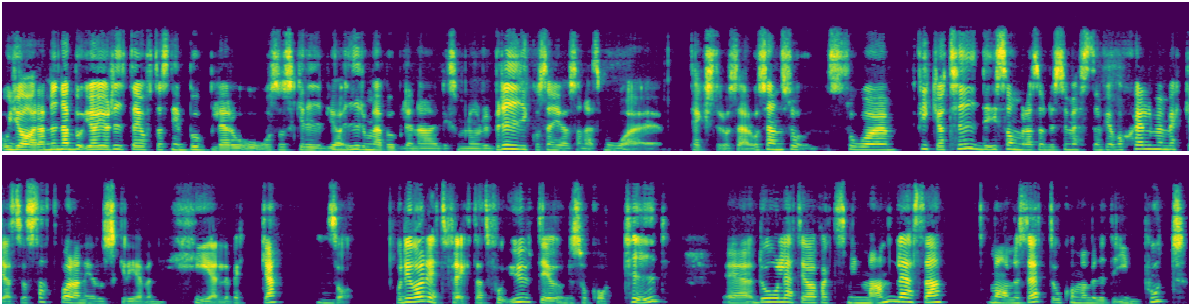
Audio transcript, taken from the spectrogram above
och göra mina, jag ritar ju oftast ner bubblor och, och så skriver jag mm. i de här bubblorna liksom någon rubrik och sen gör jag sådana små eh, texter och så här. Och sen så, så eh, fick jag tid i somras under semestern för jag var själv en vecka så jag satt bara ner och skrev en hel vecka. Mm. Så. Och det var rätt fräckt att få ut det under så kort tid. Eh, då lät jag faktiskt min man läsa manuset och komma med lite input.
